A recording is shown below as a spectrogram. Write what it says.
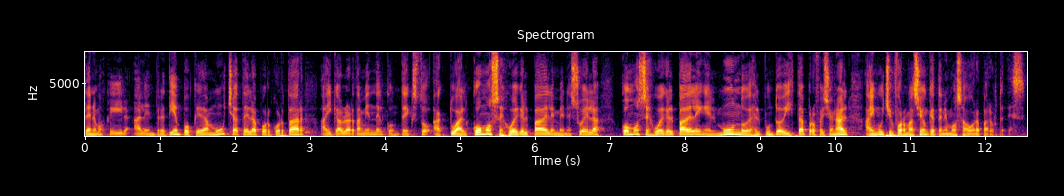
tenemos que ir al entretiempo, queda mucha tela por cortar, hay que hablar también del contexto actual, cómo se juega el pádel en Venezuela, cómo se juega el pádel en el mundo desde el punto de vista profesional, hay mucha información que tenemos ahora para ustedes.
